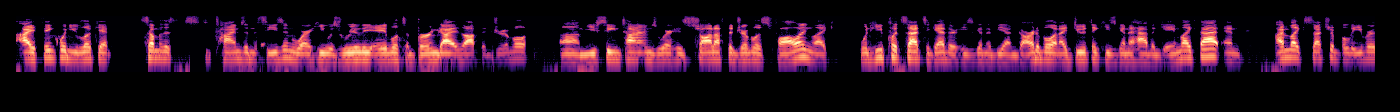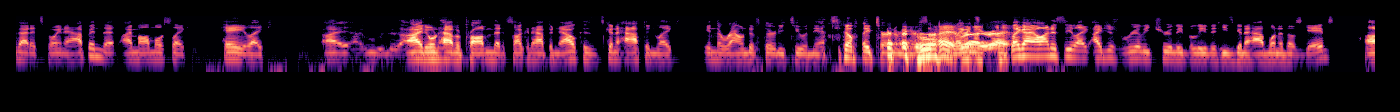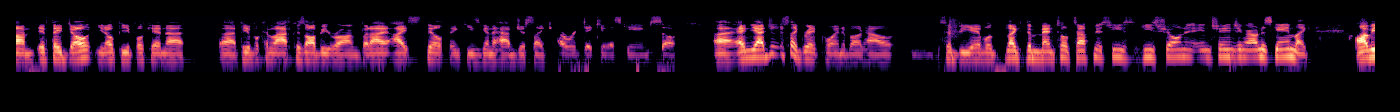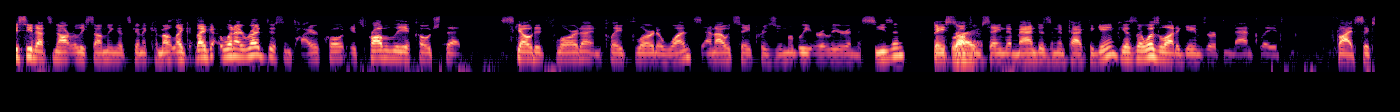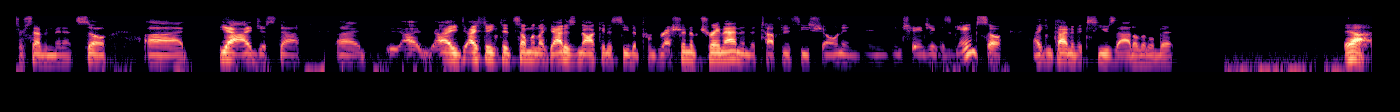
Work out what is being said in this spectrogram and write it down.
I think when you look at some of the times in the season where he was really able to burn guys off the dribble, um, you've seen times where his shot off the dribble is falling. Like when he puts that together, he's going to be unguardable. And I do think he's going to have a game like that. And I'm like such a believer that it's going to happen that I'm almost like, hey, like I I don't have a problem that it's not going to happen now because it's going to happen like in the round of 32 in the NCAA tournament or something. right, like right, right. Like I honestly like I just really truly believe that he's going to have one of those games. Um, if they don't, you know, people can uh, uh people can laugh because I'll be wrong, but I I still think he's going to have just like a ridiculous game. So uh, and yeah, just like great point about how to be able like the mental toughness he's he's shown in, in changing around his game like obviously that's not really something that's going to come out like like when i read this entire quote it's probably a coach that scouted florida and played florida once and i would say presumably earlier in the season based right. off him saying that Mann doesn't impact the game because there was a lot of games where Mann played five six or seven minutes so uh, yeah i just uh, uh, I, I think that someone like that is not going to see the progression of Tre Mann and the toughness he's shown in, in, in changing his game. So I can kind of excuse that a little bit. Yeah,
